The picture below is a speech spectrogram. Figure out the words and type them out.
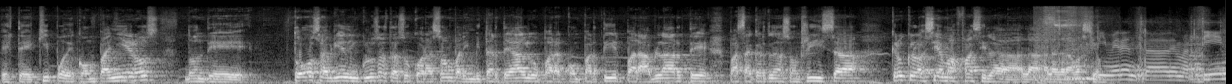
este, equipo de compañeros, donde todos abrían incluso hasta su corazón para invitarte a algo, para compartir, para hablarte, para sacarte una sonrisa, creo que lo hacía más fácil a la- a la grabación. Primera entrada de Martín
